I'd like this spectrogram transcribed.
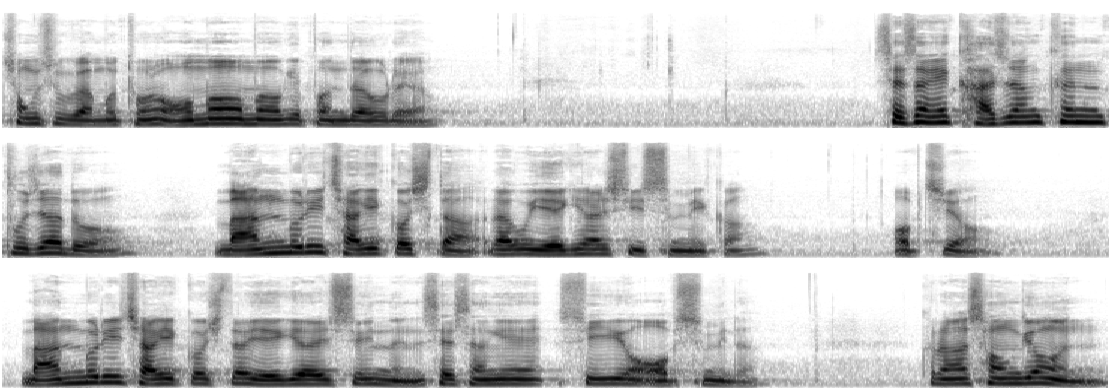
총수가 뭐 돈을 어마어마하게 번다고 그래요. 세상의 가장 큰 부자도 만물이 자기 것이다 라고 얘기할 수 있습니까? 없죠. 만물이 자기 것이다 얘기할 수 있는 세상에 CEO 없습니다. 그러나 성경은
